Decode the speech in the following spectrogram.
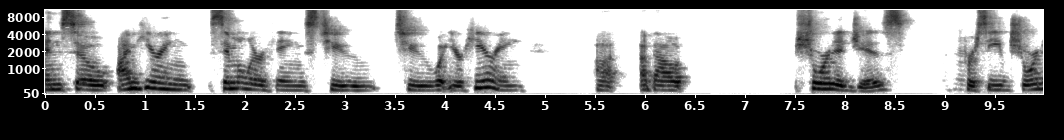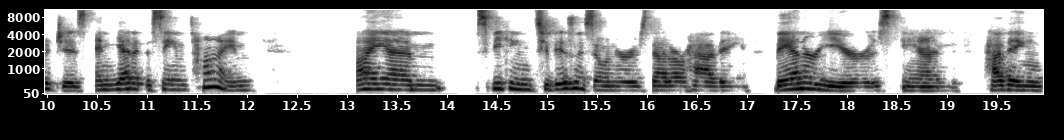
and so i'm hearing similar things to to what you're hearing uh, about shortages, mm-hmm. perceived shortages. And yet at the same time, I am speaking to business owners that are having banner years and having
